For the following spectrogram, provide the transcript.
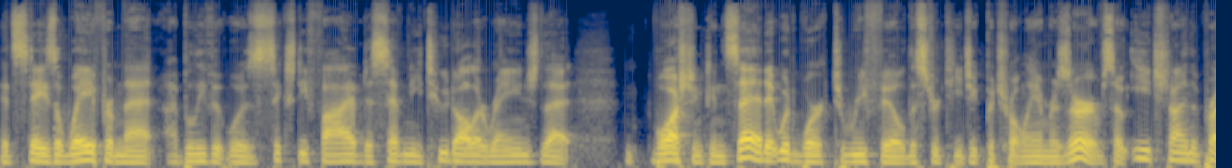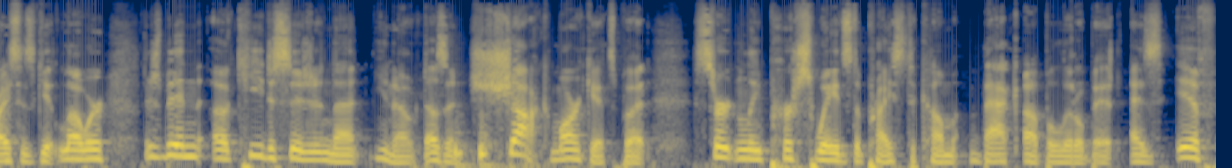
it stays away from that, I believe it was 65 to $72 range that Washington said it would work to refill the strategic petroleum reserve. So each time the prices get lower, there's been a key decision that, you know, doesn't shock markets, but certainly persuades the price to come back up a little bit, as if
